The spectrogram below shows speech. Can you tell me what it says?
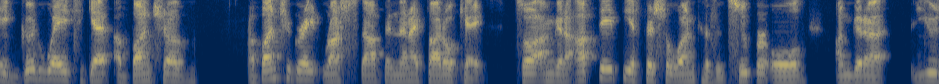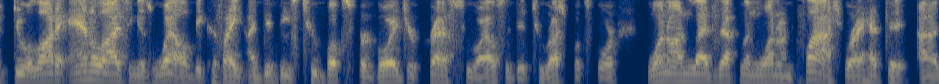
a good way to get a bunch of a bunch of great Rush stuff. And then I thought, okay, so I'm going to update the official one because it's super old. I'm going to you do a lot of analyzing as well because I, I did these two books for Voyageur Press, who I also did two Rush books for, one on Led Zeppelin, one on Clash, where I had to uh,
